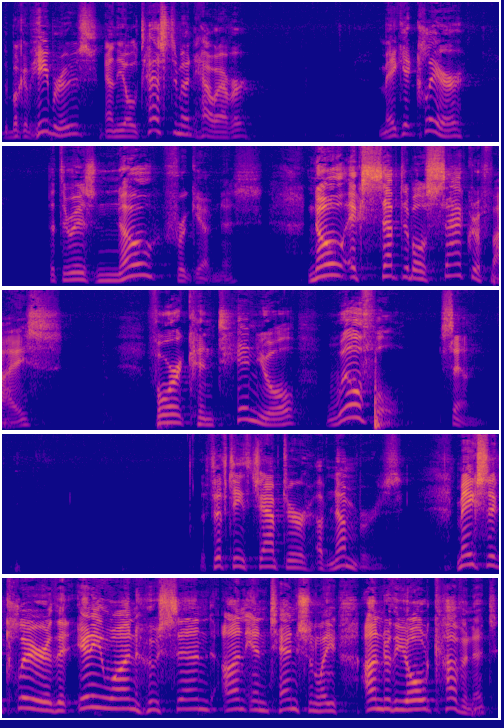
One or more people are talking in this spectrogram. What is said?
The book of Hebrews and the Old Testament, however, make it clear that there is no forgiveness, no acceptable sacrifice for continual willful sin. The 15th chapter of Numbers makes it clear that anyone who sinned unintentionally under the old covenant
